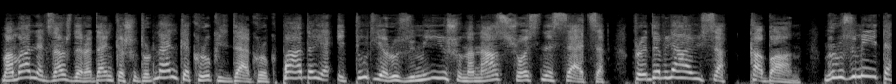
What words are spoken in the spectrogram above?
Маман, як завжди, раденька шудурненька, крок йде, крок падає, і тут я розумію, що на нас щось несеться. Придивляюся, кабан. Ви розумієте,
